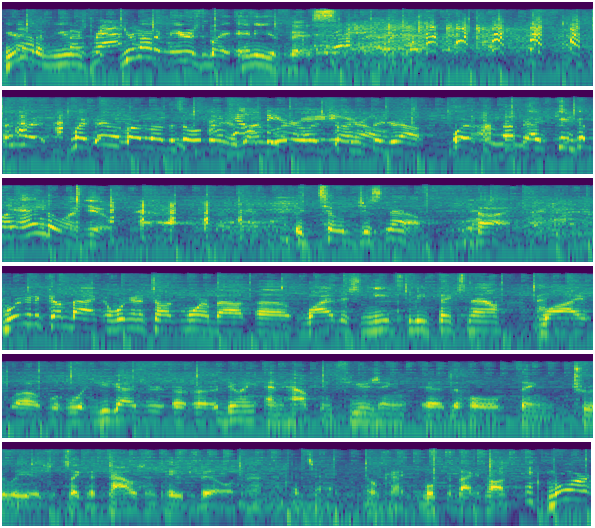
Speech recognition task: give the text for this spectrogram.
You're not amused. You're not amused by any of this. My, my favorite part about this whole thing is I'm literally trying to figure out. Well, I'm not, I can't get my angle on you until just now. All right. We're going to come back and we're going to talk more about uh, why this needs to be fixed now, why uh, what you guys are, are, are doing, and how confusing uh, the whole thing truly is. It's like a thousand page bill, apparently. That's right. Okay. We'll come back and talk more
